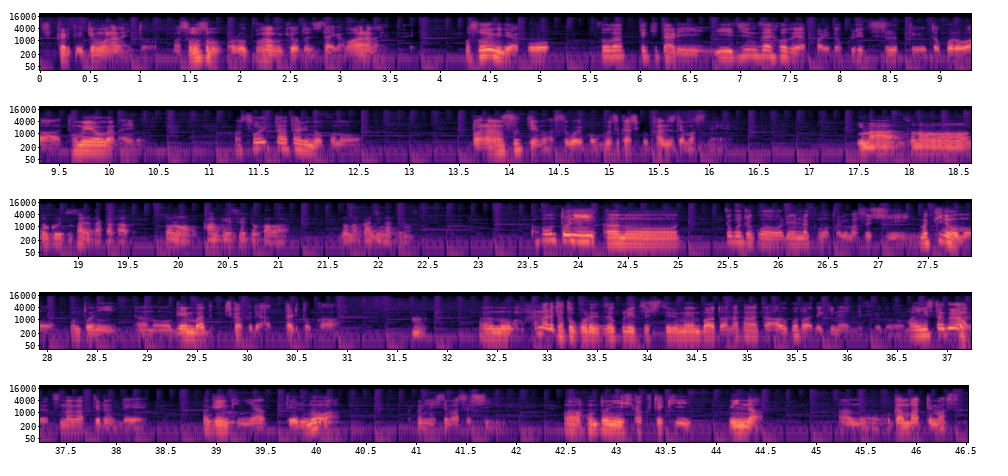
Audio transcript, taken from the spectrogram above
しっかりといてもらわないと、まあ、そもそもロックファーム京都自体が回らないので、まあ、そういう意味ではこう育ってきたりいい人材ほどやっぱり独立するっていうところは止めようがないので、まあ、そういったあたりのこのバランスっていうのがすごいこう難しく感じてますね。今その独立された方との関係性とかはどんな感じになってますか？本当にあのちょこちょこ連絡も取りますし、まあ、昨日も本当にあの現場近くであったりとか、うん、あの離れたところで独立してるメンバーとはなかなか会うことはできないんですけど、まあ、インスタグラムでつながってるんで、まあ、元気にやってるのは確認してますし、まあ、本当に比較的みんなあの頑張ってます。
